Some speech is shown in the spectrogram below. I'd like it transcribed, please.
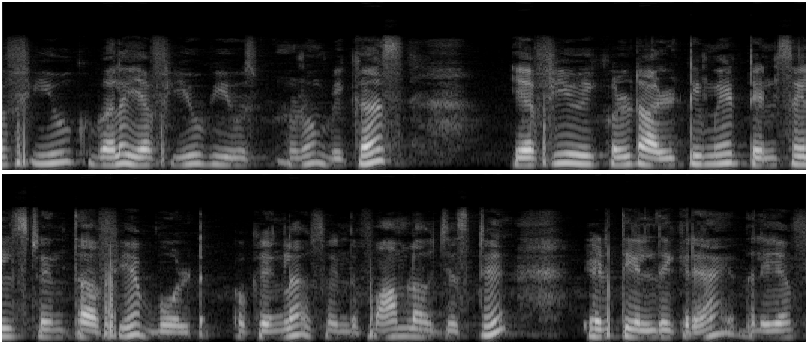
எஃப்யூக்கு பதில் எஃப்யூபி யூஸ் பண்ணணும் because FU equal to ultimate tensile strength of a bolt ஓகேங்களா ஸோ இந்த ஃபார்முலாவை ஜஸ்ட்டு எடுத்து எழுதிக்கிறேன். இதில் எஃப்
